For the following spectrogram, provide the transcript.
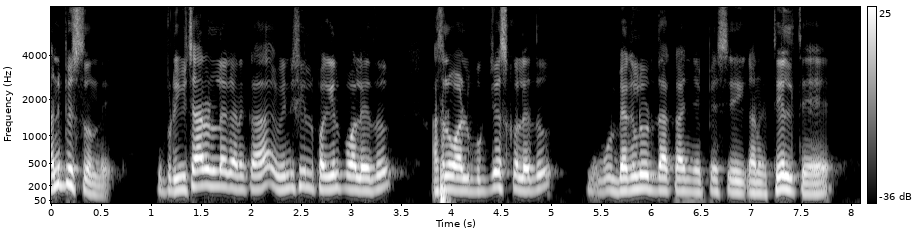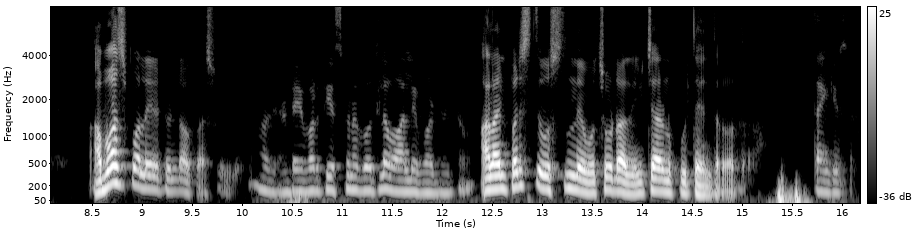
అనిపిస్తుంది. ఇప్పుడు విచారణలో కనుక విండ్షీల్డ్ పగిలిపోలేదు అసలు వాళ్ళు బుక్ చేసుకోలేదు బెంగళూరు దాకా అని చెప్పేసి కనుక తేలితే అబాస్ పాలయ్యేటువంటి అవకాశం ఉంది. అంటే ఎవరు తీసుకున్న గోతిలో వాళ్ళే పడ్డట్టు అలాంటి పరిస్థితి వస్తుందేమో చూడాలి. విచారణ పూర్తయిన తర్వాత. థ్యాంక్ యూ సార్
